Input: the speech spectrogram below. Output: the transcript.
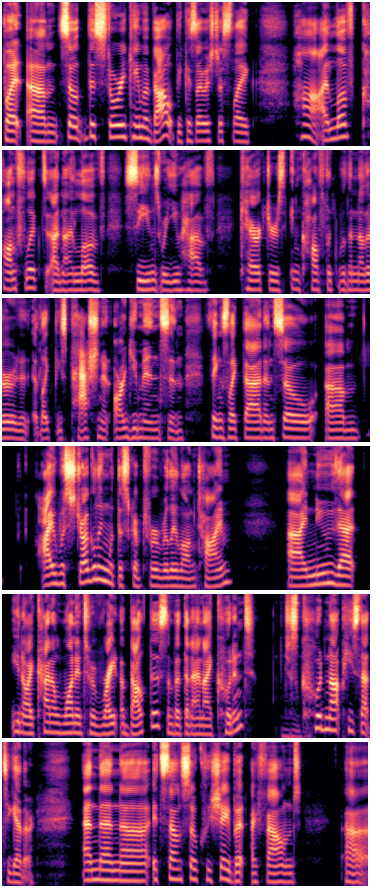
but um, so this story came about because I was just like, huh, I love conflict and I love scenes where you have characters in conflict with another, uh, like these passionate arguments and things like that. And so um, I was struggling with the script for a really long time. I knew that, you know, I kind of wanted to write about this, and but then and I couldn't, just could not piece that together. And then uh, it sounds so cliche, but I found uh,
